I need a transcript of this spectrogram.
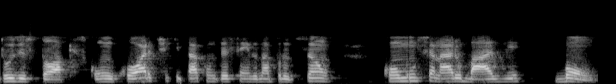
dos estoques, com o corte que está acontecendo na produção, como um cenário base bom.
